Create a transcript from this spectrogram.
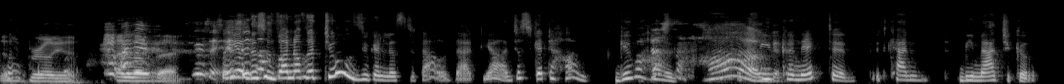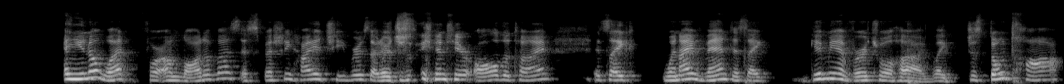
That's brilliant. I, I mean, love that. Seriously, So yeah, isn't this that is one of the tools you can list it out. That yeah, just get a hug, give a just hug, a hug? feel connected. It can be magical. And you know what? For a lot of us, especially high achievers that are just in here all the time, it's like when I vent, it's like, give me a virtual hug. Like, just don't talk,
